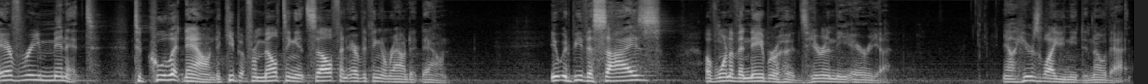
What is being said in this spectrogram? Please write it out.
every minute to cool it down, to keep it from melting itself and everything around it down. It would be the size of one of the neighborhoods here in the area. Now, here's why you need to know that.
